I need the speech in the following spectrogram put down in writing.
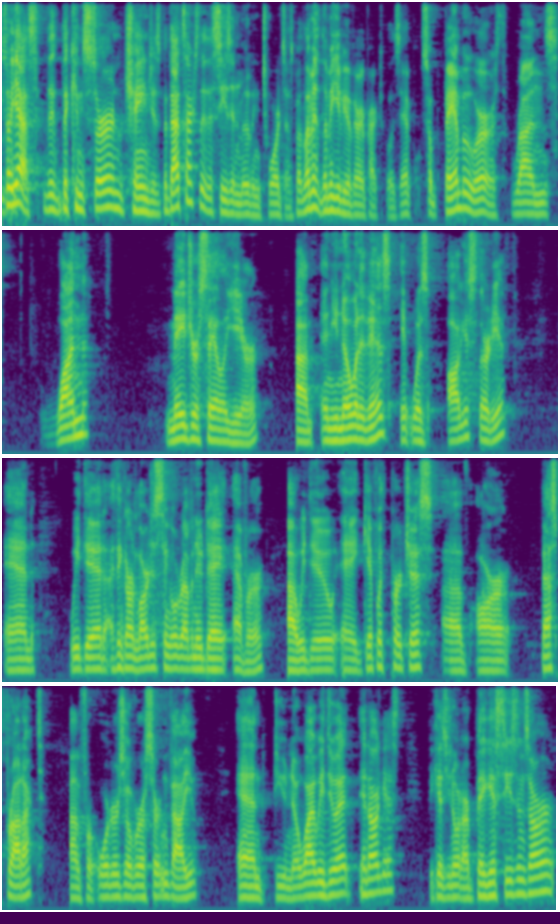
So yes, the, the concern changes, but that's actually the season moving towards us. But let me let me give you a very practical example. So Bamboo Earth runs one major sale a year. Um, and you know what it is? It was August 30th. And we did, I think, our largest single revenue day ever. Uh, we do a gift with purchase of our best product um, for orders over a certain value. And do you know why we do it in August? Because you know what our biggest seasons are?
